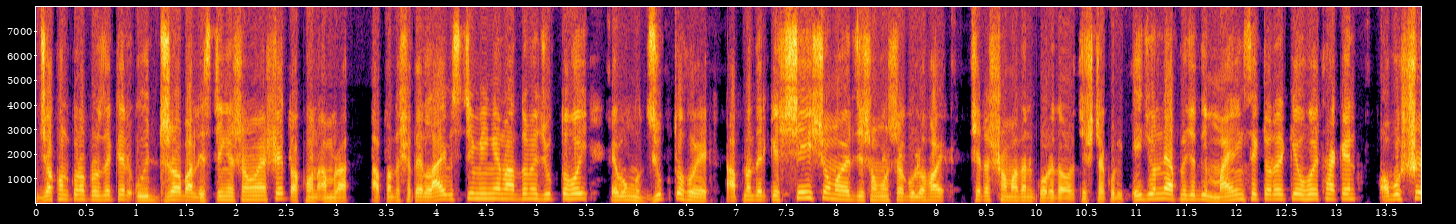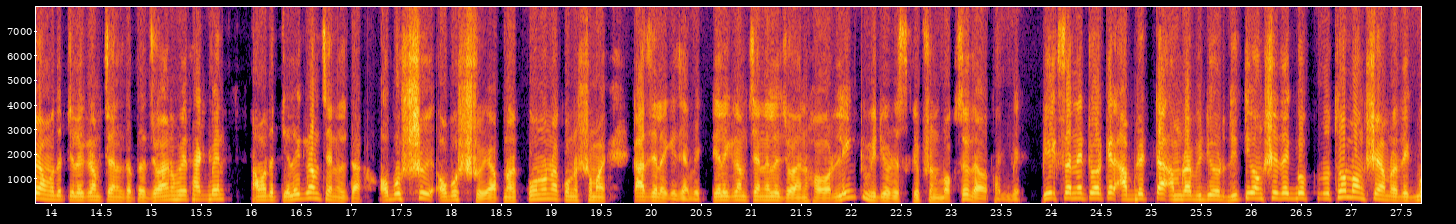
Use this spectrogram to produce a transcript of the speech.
যখন কোনো প্রজেক্টের উইথড্র বা লিস্টিং এর সময় আসে, তখন আমরা আপনাদের সাথে লাইভ স্ট্রিমিং এর মাধ্যমে যুক্ত হই এবং যুক্ত হয়ে আপনাদেরকে সেই সময়ের যে সমস্যাগুলো হয় সেটা সমাধান করে দেওয়ার চেষ্টা করি। এই জন্য আপনি যদি মাইনিং সেক্টরের কেউ হয়ে থাকেন, অবশ্যই আমাদের টেলিগ্রাম চ্যানেলটাতে জয়েন হয়ে থাকবেন। আমাদের টেলিগ্রাম চ্যানেলটা অবশ্যই অবশ্যই আপনার কোনো না কোনো সময় কাজে লেগে যাবে। টেলিগ্রাম চ্যানেলে জয়েন হওয়ার লিংক ভিডিও ডিসক্রিপশন বক্সে দেওয়া থাকবে। পিএক্সআর নেটওয়ার্কের আপডেটটা আমরা ভিডিওর দ্বিতীয় অংশে দেখব, প্রথম অংশে আমরা দেখব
